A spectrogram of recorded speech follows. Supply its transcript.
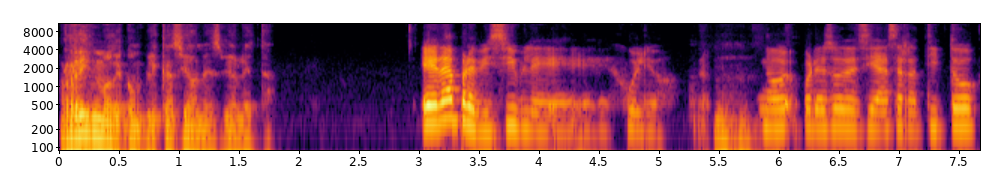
ritmo de complicaciones, Violeta? Era previsible, eh, Julio. No, por eso decía hace ratito,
